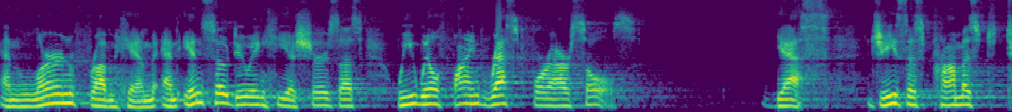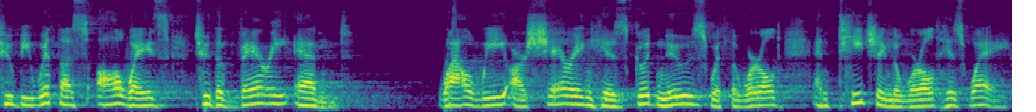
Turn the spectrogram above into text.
and learn from him, and in so doing, he assures us we will find rest for our souls. Yes, Jesus promised to be with us always to the very end while we are sharing his good news with the world and teaching the world his way.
